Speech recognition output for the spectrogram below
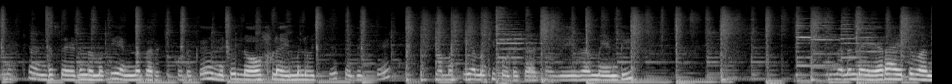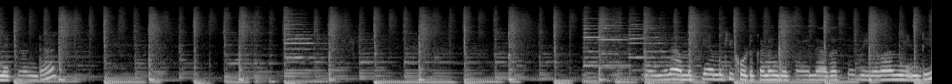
എന്നിട്ട് രണ്ട് സൈഡ് നമുക്ക് എണ്ണ പുരട്ടി കൊടുക്കുക. എന്നിട്ട് ലോ ഫ്ലെയിമിൽ വെച്ച് പെതുക്കെ നമുക്ക് അമക്കി കൊടുക്കാം കേട്ടോ. വേവാൻ വേണ്ടി. നല്ല ലെയറായിട്ട് വന്നിട്ടുണ്ട്. ഇങ്ങനെ അമക്കി അമക്കി കൊടുക്കണം കേട്ടോ. അതിനകത്ത് വേവാൻ വേണ്ടി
